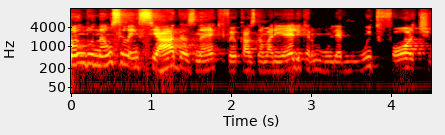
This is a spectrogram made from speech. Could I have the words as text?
quando não silenciadas, né, que foi o caso da Marielle, que era uma mulher muito forte,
